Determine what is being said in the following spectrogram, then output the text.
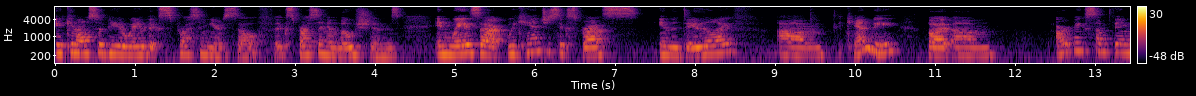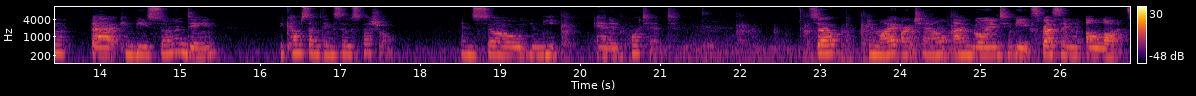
it can also be a way of expressing yourself, expressing emotions in ways that we can't just express in the daily life. Um, it can be, but um, art makes something that can be so mundane become something so special and so unique and important. So in my art channel, I'm going to be expressing a lot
